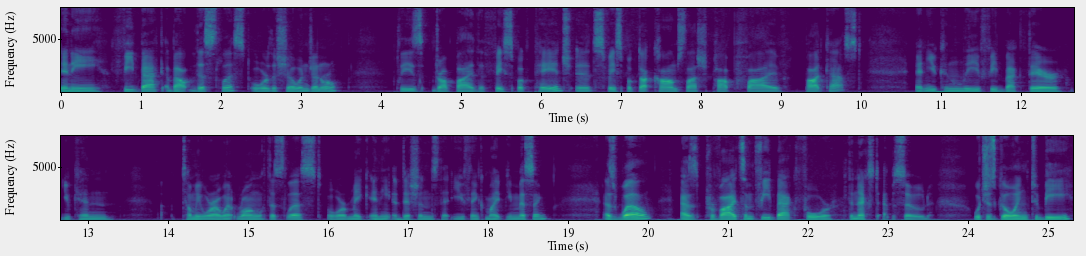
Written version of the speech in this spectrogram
any feedback about this list or the show in general, please drop by the Facebook page. It's facebook.com slash pop5podcast. And you can leave feedback there. You can tell me where I went wrong with this list or make any additions that you think might be missing, as well as provide some feedback for the next episode, which is going to be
